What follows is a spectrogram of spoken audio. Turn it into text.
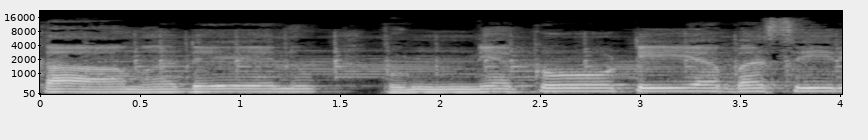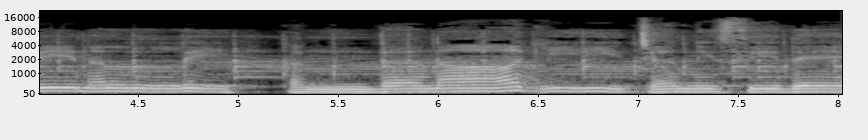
ಕಾಮದೇನು ಪುಣ್ಯಕೋಟಿಯ ಬಸಿರಿನಲ್ಲಿ ಕಂದನಾಗಿ ಜನಿಸಿದೆ.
